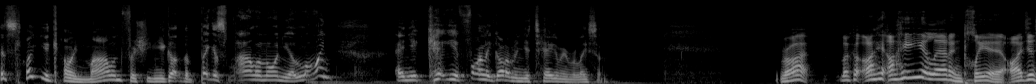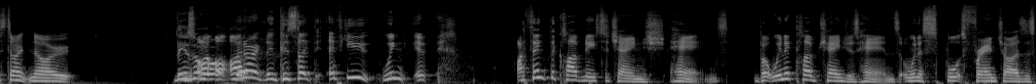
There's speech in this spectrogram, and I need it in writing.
it's like you're going marlin fishing. You got the biggest marlin on your line, and you you finally got him, and you tag him and release him. Right. Look, I, I hear you loud and clear. I just don't know there's a I, lot. I, I don't because like if you when if, I think the club needs to change hands. But when a club changes hands, or when a sports franchise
